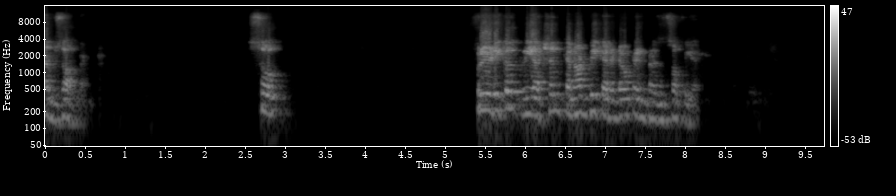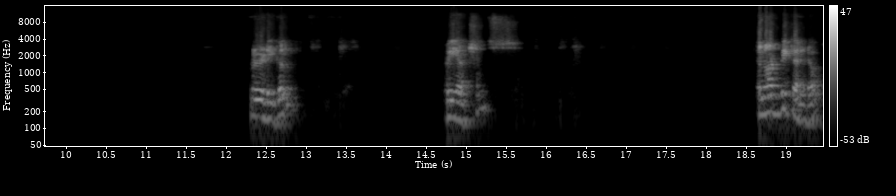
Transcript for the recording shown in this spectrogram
absorbent so free radical reaction cannot be carried out in presence of air. Free radical reactions cannot be carried out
